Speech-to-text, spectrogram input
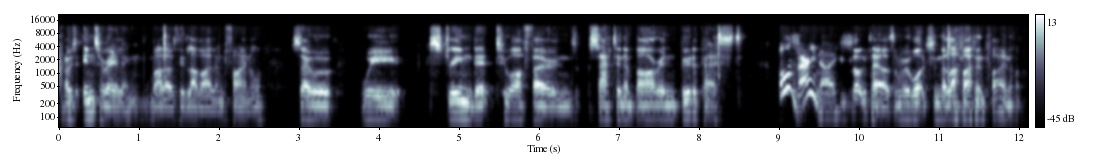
I was interrailing while there was the Love Island final, so we streamed it to our phones, sat in a bar in Budapest, oh, very nice. cocktails, and we were watching the Love Island final.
